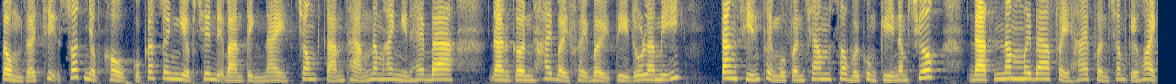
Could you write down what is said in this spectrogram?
tổng giá trị xuất nhập khẩu của các doanh nghiệp trên địa bàn tỉnh này trong 8 tháng năm 2023 đạt gần 27,7 tỷ đô la Mỹ, tăng 9,1% so với cùng kỳ năm trước, đạt 53,2% kế hoạch.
